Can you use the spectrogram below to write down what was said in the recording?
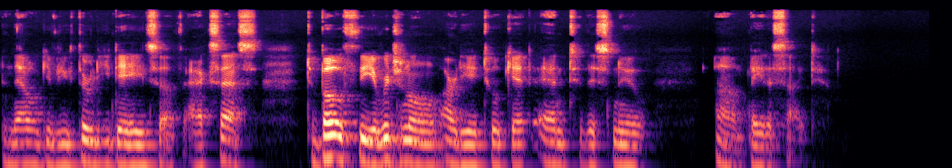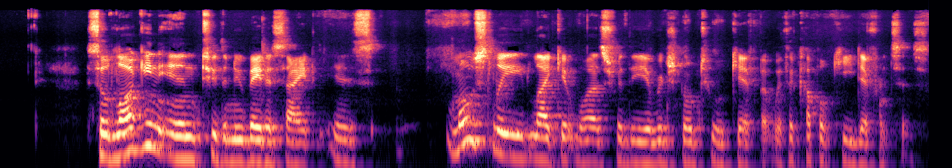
and that will give you 30 days of access to both the original RDA toolkit and to this new um, beta site. So logging into the new beta site is mostly like it was for the original toolkit, but with a couple key differences.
